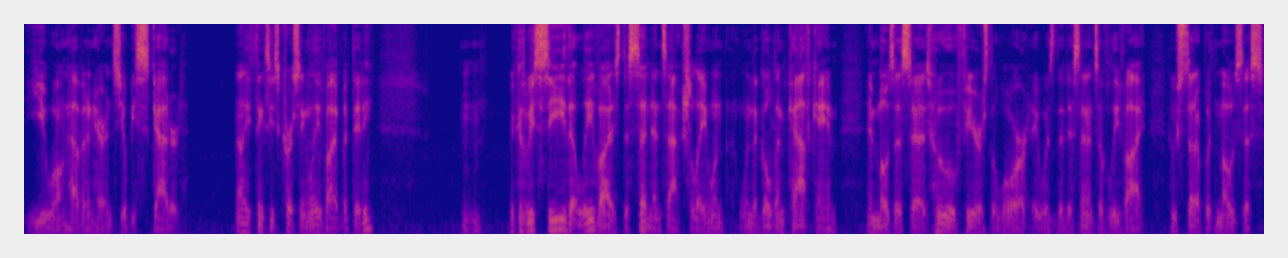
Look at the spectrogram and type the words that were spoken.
you won't have an inheritance. You'll be scattered. Now he thinks he's cursing Levi, but did he? Mm. Because we see that Levi's descendants actually, when when the golden calf came, and Moses says, "Who fears the Lord?" It was the descendants of Levi who stood up with Moses,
